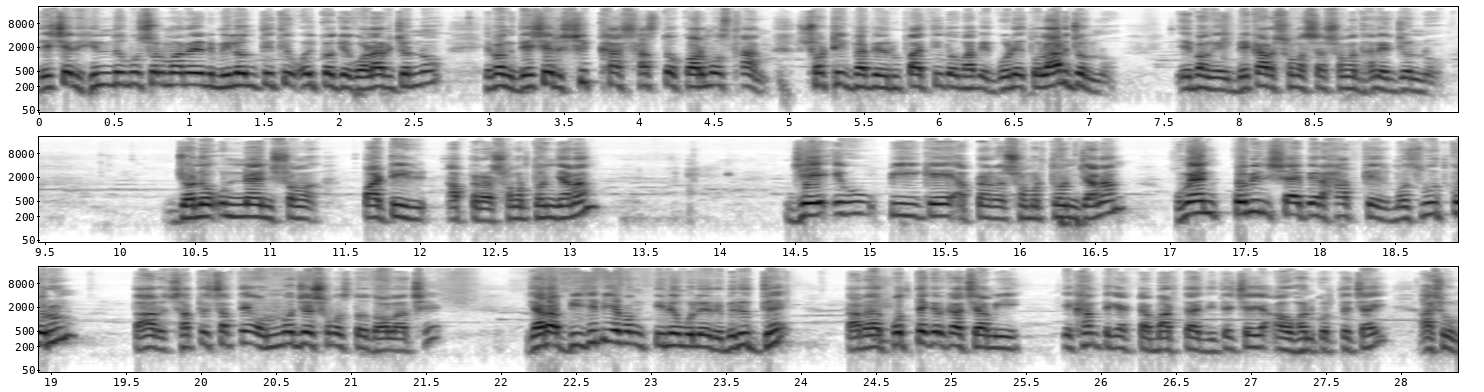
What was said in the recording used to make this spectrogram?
দেশের হিন্দু মুসলমানের মিলনতিথি ঐক্যকে গড়ার জন্য এবং দেশের শিক্ষা, স্বাস্থ্য, কর্মস্থান সঠিকভাবে রূপান্তরিতভাবে গড়ে তোলার জন্য এবং এই বেকার সমস্যা সমাধানের জন্য জন উন্নয়ন পার্টির আপনারা সমর্থন জানান। যে ইউপিকে আপনারা সমর্থন জানান। হুমায়ুন কবির সাহেবের হাতকে মজবুত করুন। তার সাথে সাথে অন্য যে সমস্ত দল আছে, যারা বিজেপি এবং তৃণমূলের বিরুদ্ধে তারা প্রত্যেকের কাছে আমি এখান থেকে একটা বার্তা দিতে চাই, আহ্বান করতে চাই। আসুন,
